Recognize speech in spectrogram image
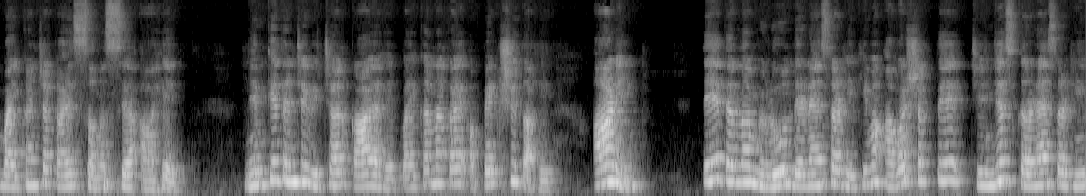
बायकांच्या काय समस्या आहेत? नेमके त्यांचे विचार काय आहेत? बायकांना काय अपेक्षित आहे? आणि ते त्यांना मिळवून देण्यासाठी किंवा आवश्यक ते चेंजेस करण्यासाठी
